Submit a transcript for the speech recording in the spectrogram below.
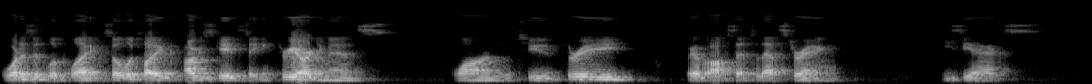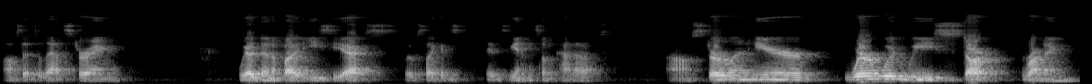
what does it look like? So it looks like obfuscate's taking three arguments, one, two, three. We have offset to that string, ECX, offset to that string. We identified ECX. Looks like it's it's getting some kind of um, strlen here. Where would we start running?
